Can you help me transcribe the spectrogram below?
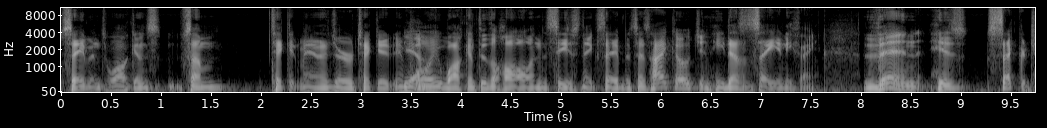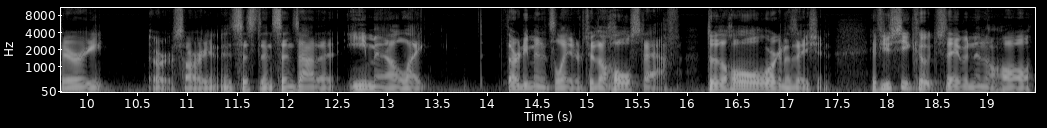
Saban's walking, some ticket manager, ticket employee walking through the hall and sees Nick Saban, says, Hi, coach, and he doesn't say anything. Then his secretary, or sorry, assistant, sends out an email like 30 minutes later to the whole staff, to the whole organization. If you see Coach Saban in the hall,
